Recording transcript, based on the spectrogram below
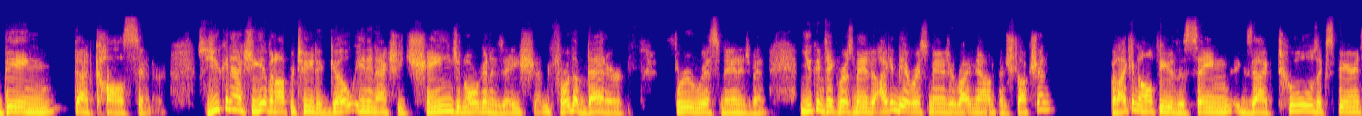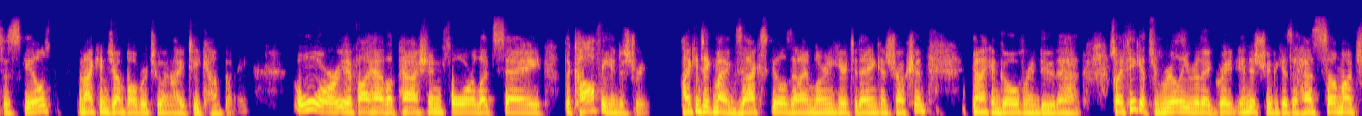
being that call center. So you can actually give an opportunity to go in and actually change an organization for the better through risk management. You can take risk management. I can be a risk manager right now in construction, but I can offer you the same exact tools, experiences, skills, and I can jump over to an IT company. Or if I have a passion for, let's say, the coffee industry, I can take my exact skills that I'm learning here today in construction and I can go over and do that. So I think it's really, really a great industry because it has so much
